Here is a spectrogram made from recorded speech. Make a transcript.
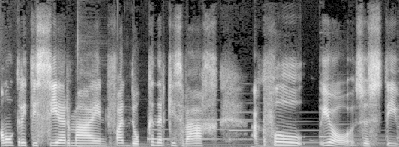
almal kritiseer my en vat dok kindertjies weg. Ek voel ja, soos die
